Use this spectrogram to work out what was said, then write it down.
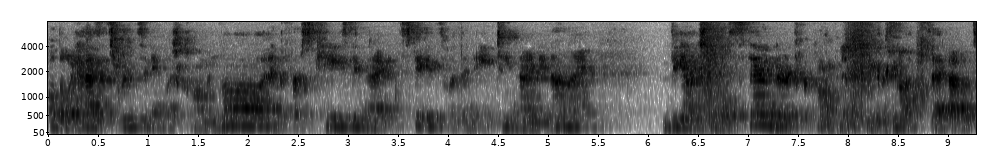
although it has its roots in English common law and the first case in the United States was in 1899, the actual standard for competency was not set out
